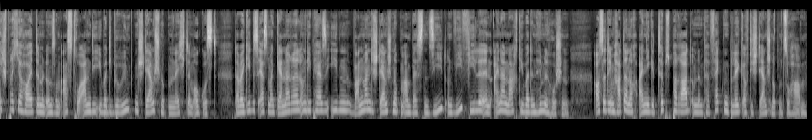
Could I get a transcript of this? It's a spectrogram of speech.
Ich spreche heute mit unserem Astro Andi über die berühmten Sternschnuppennächte im August. Dabei geht es erstmal generell um die Perseiden, wann man die Sternschnuppen am besten sieht und wie viele in einer Nacht über den Himmel huschen. Außerdem hat er noch einige Tipps parat, um den perfekten Blick auf die Sternschnuppen zu haben.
